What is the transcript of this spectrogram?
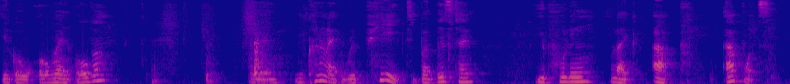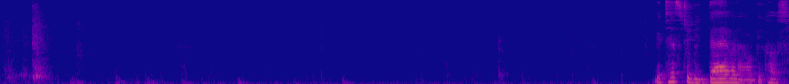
you go over and over and you kind of like repeat but this time you're pulling like up upwards. It has to be diagonal because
